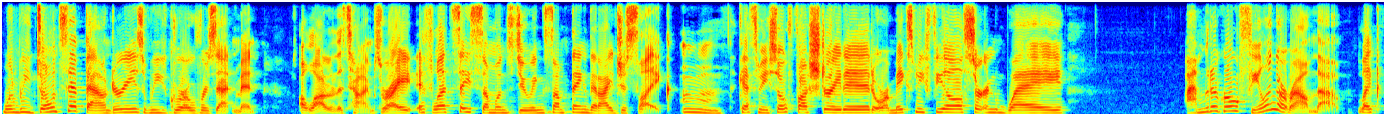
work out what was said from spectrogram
When we don't set boundaries, we grow resentment a lot of the times, right? If let's say someone's doing something that I just like, mm, gets me so frustrated or makes me feel a certain way, I'm going to grow feeling around them. Like,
